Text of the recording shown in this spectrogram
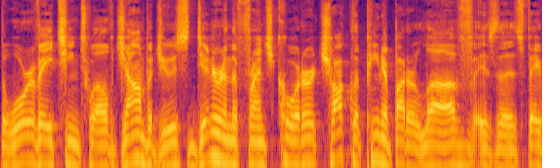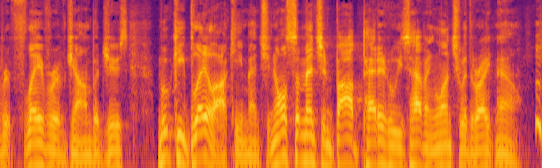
the War of 1812, Jamba Juice, dinner in the French Quarter, chocolate peanut butter love is his favorite flavor of Jamba Juice. Mookie Blaylock, he mentioned. Also mentioned Bob Pettit, who he's having lunch with right now.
